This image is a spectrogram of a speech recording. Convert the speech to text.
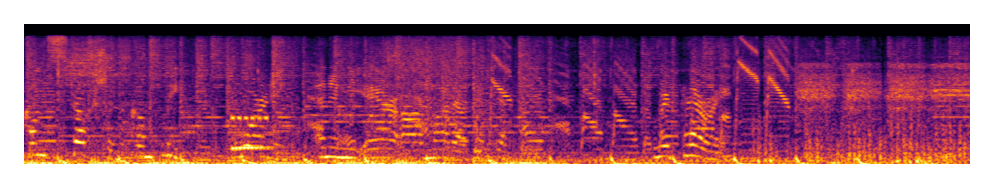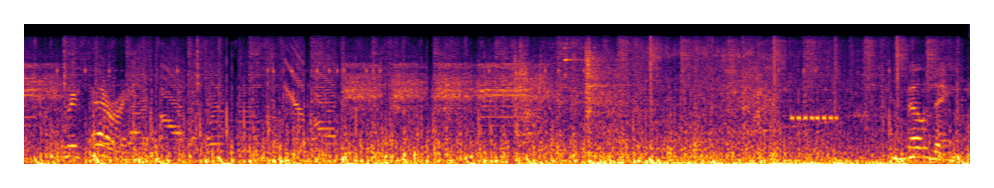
Construction complete. Warning, enemy air armada detected. Repairing. Repairing. Building.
